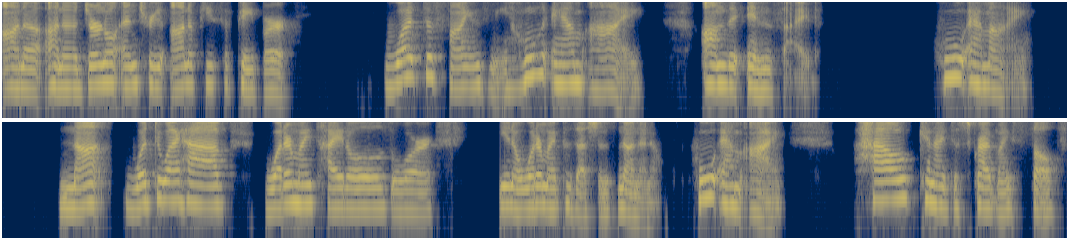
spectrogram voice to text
on a, on a journal entry on a piece of paper what defines me? Who am I on the inside? Who am I? Not what do I have? What are my titles? Or, you know, what are my possessions? No, no, no. Who am I? How can I describe myself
